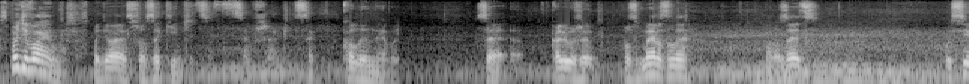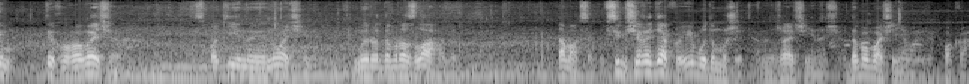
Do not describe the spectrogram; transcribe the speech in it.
сподіваємось, сподіваємось, що закінчиться це вже це коли-небудь. Все, калюжі позмерзли, морозець. Усім тихого вечора, спокійної ночі, миру добра злагоди. Та Максику, всім щиро дякую і будемо жити, незважаючи ні на що. До побачення, мої. Пока.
